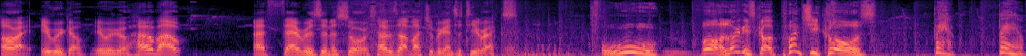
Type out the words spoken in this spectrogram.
all right. Here we go. Here we go. How about a Therizinosaurus? How does that match up against a T-Rex? Ooh. Oh, look, he's got punchy claws. Bam, bam.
